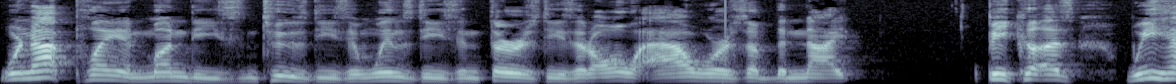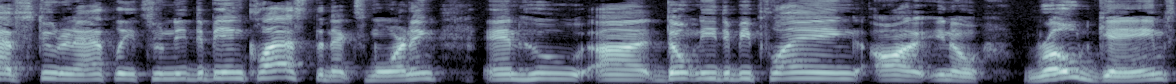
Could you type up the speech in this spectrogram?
We're not playing Mondays and Tuesdays and Wednesdays and Thursdays at all hours of the night because we have student athletes who need to be in class the next morning and who uh, don't need to be playing uh, you know road games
